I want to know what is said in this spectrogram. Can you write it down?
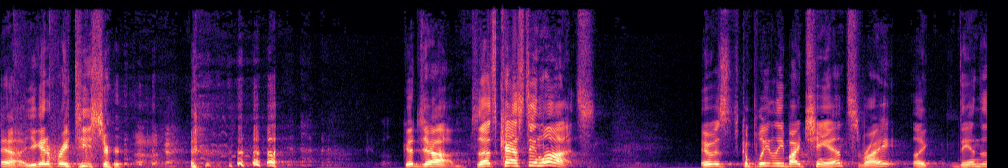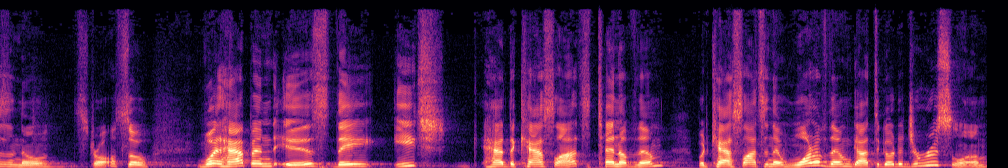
Yeah, you get a free t shirt. Oh, Good job. So that's casting lots. It was completely by chance, right? Like Dan doesn't know straw. So what happened is they each had to cast lots, 10 of them would cast lots, and then one of them got to go to Jerusalem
